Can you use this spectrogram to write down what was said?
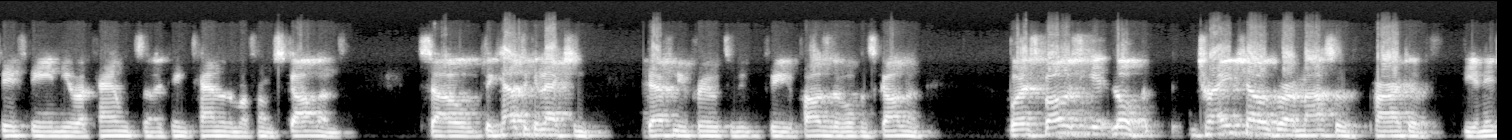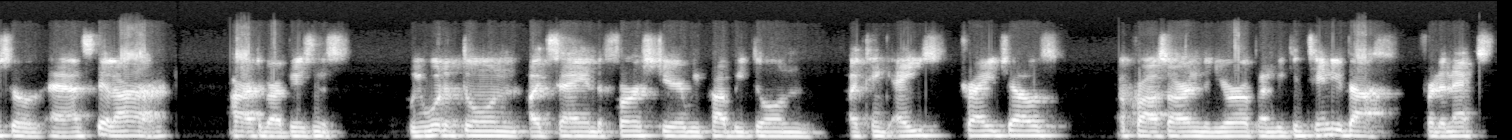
15 new accounts, and I think 10 of them are from Scotland. So the Celtic connection definitely proved to be positive up in Scotland. But I suppose, look, trade shows were a massive part of the initial, uh, and still are, part of our business. We would have done, I'd say, in the first year, we probably done, I think, eight trade shows across Ireland and Europe, and we continued that for the next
